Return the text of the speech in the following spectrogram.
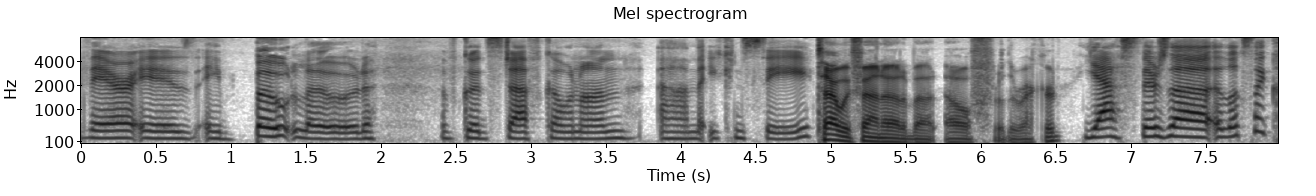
there is a boatload of good stuff going on um, that you can see. That's how we found out about Elf, for the record. Yes, there's a. It looks like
